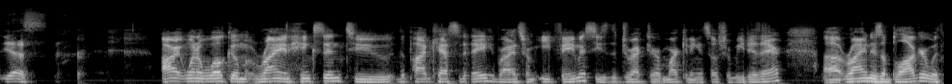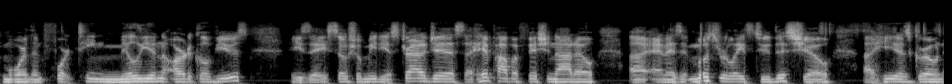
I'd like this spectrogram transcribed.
yes. All right, I want to welcome Ryan Hinkson to the podcast today. Ryan's from Eat Famous. He's the director of marketing and social media there. Uh, Ryan is a blogger with more than 14 million article views. He's a social media strategist, a hip hop aficionado, uh, and as it most relates to this show, uh, he has grown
